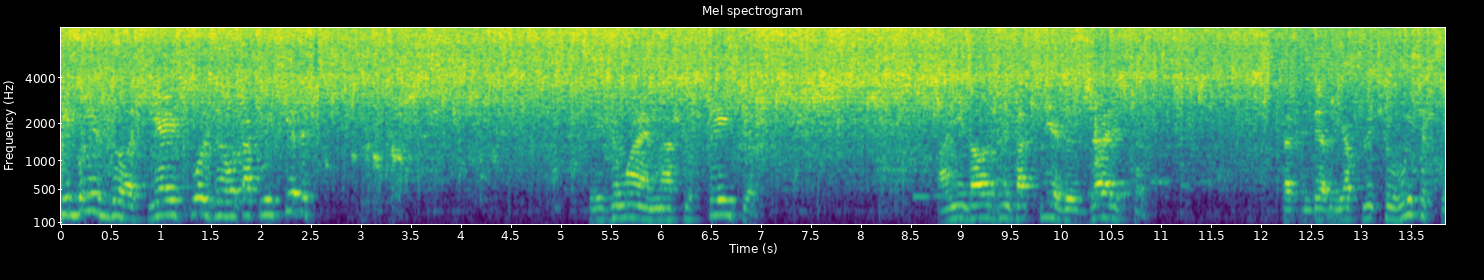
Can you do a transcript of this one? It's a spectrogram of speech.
не брызгалось, я использую вот такую сеточку. Прижимаем наши стейки. Они должны как следует жариться. Так, ребята, я включу выпечку.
